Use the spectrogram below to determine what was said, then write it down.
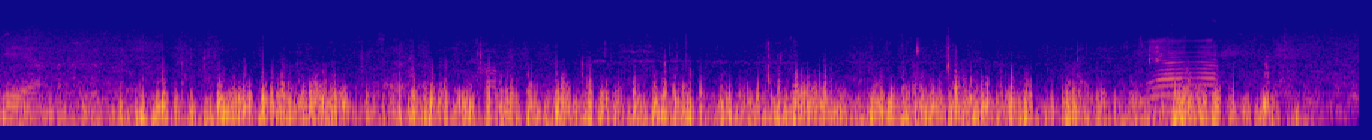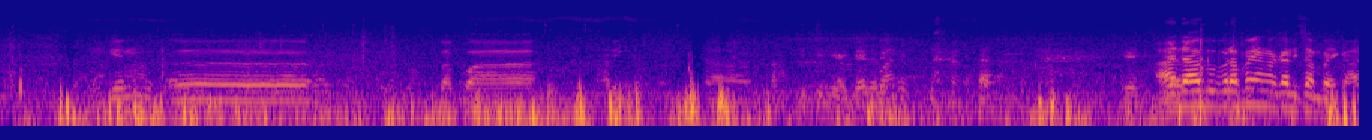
Iya. Ya, mungkin eh, Bapak Hari ada beberapa yang akan disampaikan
